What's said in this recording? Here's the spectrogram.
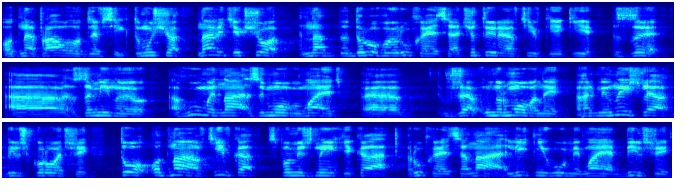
одне правило для всіх. Тому що навіть якщо над дорогою рухається чотири автівки, які з е, заміною гуми на зимову мають е, вже унормований гальмівний шлях, більш коротший. То одна автівка з поміж них, яка рухається на літній гумі, має більший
